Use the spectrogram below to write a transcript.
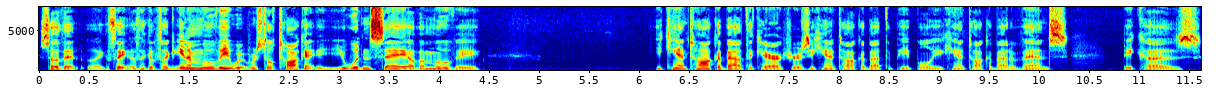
So that, like, say, it's like, it's like in a movie, we- we're still talking. You wouldn't say of a movie, you can't talk about the characters, you can't talk about the people, you can't talk about events because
